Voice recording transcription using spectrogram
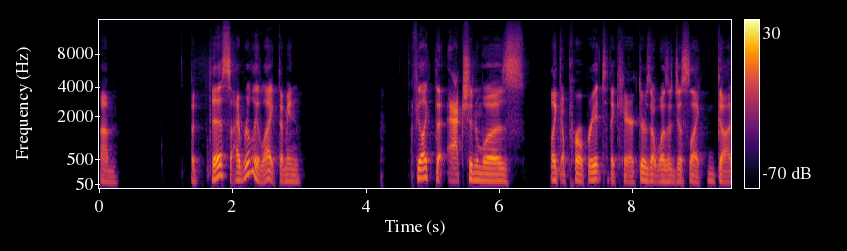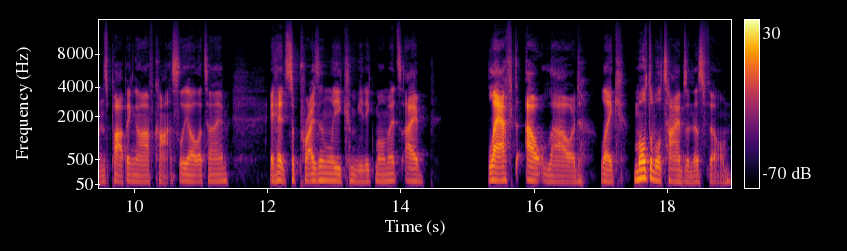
Um, but this I really liked. I mean, I feel like the action was like appropriate to the characters. It wasn't just like guns popping off constantly all the time. It had surprisingly comedic moments. I laughed out loud like multiple times in this film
